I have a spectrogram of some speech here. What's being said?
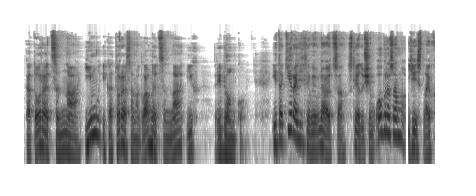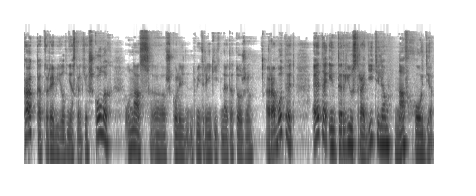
которая ценна им и которая, самое главное, ценна их ребенку. И такие родители выявляются следующим образом. Есть лайфхак, который я видел в нескольких школах. У нас э, в школе Дмитрия Никитина это тоже работает. Это интервью с родителем на входе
